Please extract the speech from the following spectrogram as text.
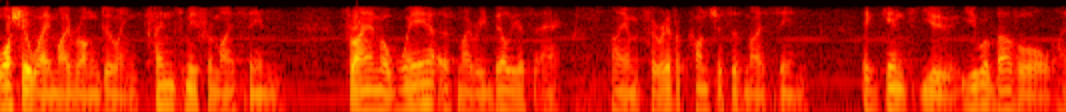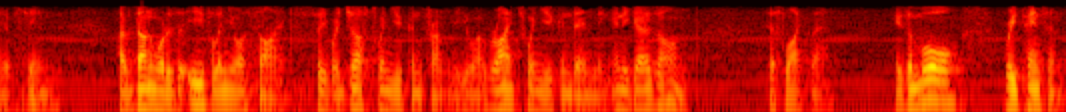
Wash away my wrongdoing. Cleanse me from my sin. For I am aware of my rebellious acts. I am forever conscious of my sin. Against you, you above all, I have sinned. I've done what is evil in your sight. So you are just when you confront me. You are right when you condemn me. And he goes on just like that. He's a more repentant.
